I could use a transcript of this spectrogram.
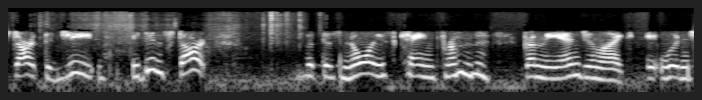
start the Jeep, it didn't start, but this noise came from the from the engine, like it wouldn't,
